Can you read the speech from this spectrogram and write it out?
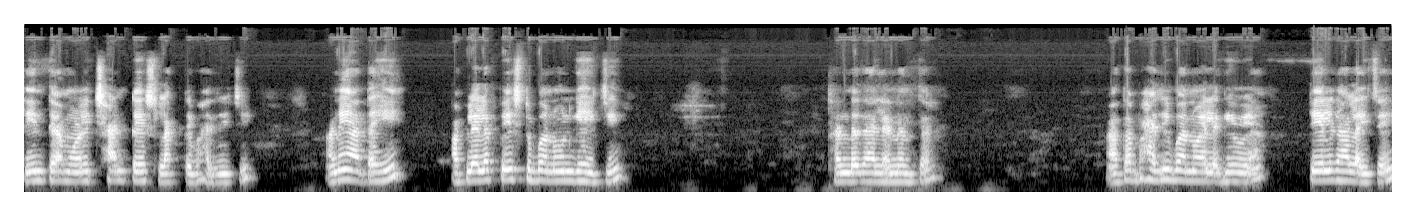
तीन त्यामुळे छान टेस्ट लागते भाजीची. आणि आता ही आपल्याला पेस्ट बनवून घ्यायची. थंड झाल्यानंतर. आता भाजी बनवायला घेऊया. तेल घालायचे.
